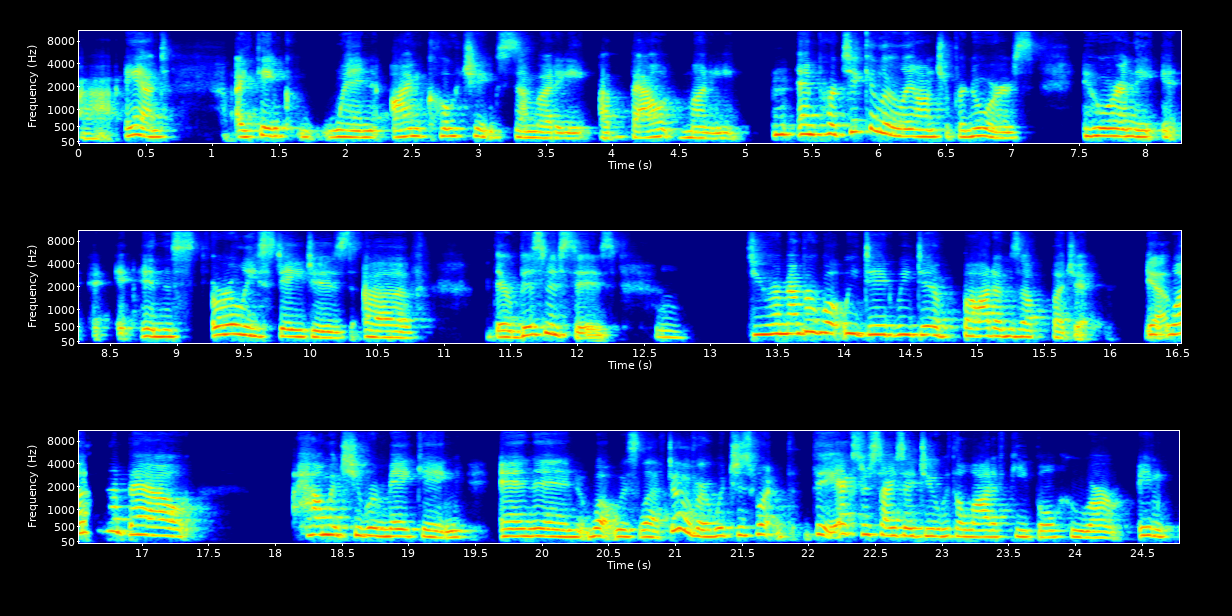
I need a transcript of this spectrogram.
Uh, and I think when I'm coaching somebody about money, and particularly entrepreneurs who are in the in the early stages of their businesses, mm do you remember what we did? We did a bottoms up budget. Yep. It wasn't about how much you were making and then what was left over, which is what the exercise I do with a lot of people who are in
